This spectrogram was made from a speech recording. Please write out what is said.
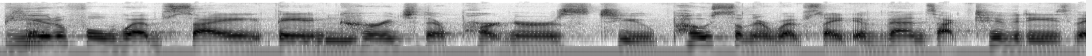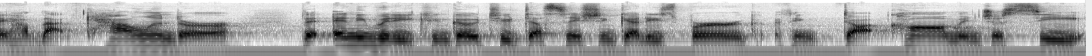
Beautiful website. They mm-hmm. encourage their partners to post on their website events, activities. They have that calendar that anybody can go to destinationgettysburg, I think .com and just see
